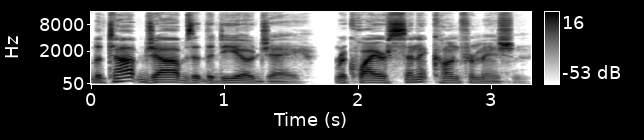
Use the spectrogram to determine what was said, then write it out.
The top jobs at the DOJ require Senate confirmation,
